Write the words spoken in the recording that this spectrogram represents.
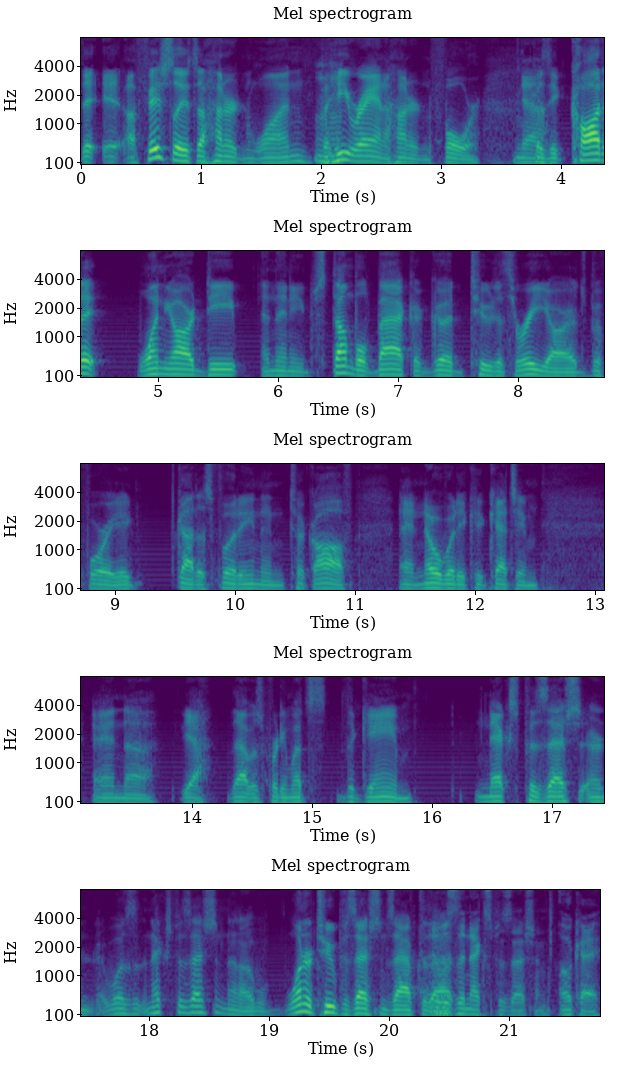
the, it, officially it's 101 but he ran 104 Yeah. because he caught it one yard deep and then he stumbled back a good two to three yards before he got his footing and took off and nobody could catch him. And uh, yeah that was pretty much the game next possession or was it the next possession no one or two possessions after It that was the next possession. Okay.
